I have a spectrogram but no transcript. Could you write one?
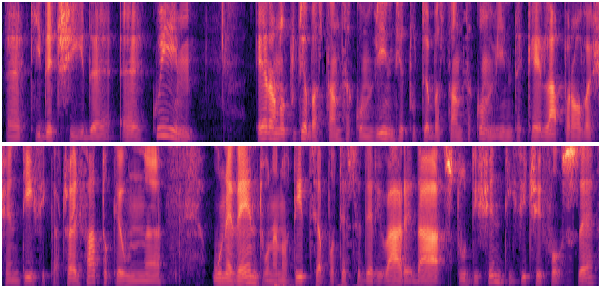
eh, chi decide. Eh, qui erano tutti abbastanza convinti e tutte abbastanza convinte che la prova scientifica, cioè il fatto che un, un evento, una notizia potesse derivare da studi scientifici fosse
